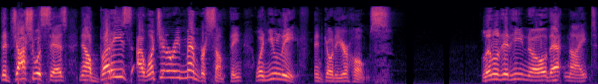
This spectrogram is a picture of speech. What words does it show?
that Joshua says, now buddies, I want you to remember something when you leave and go to your homes. Little did he know that night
